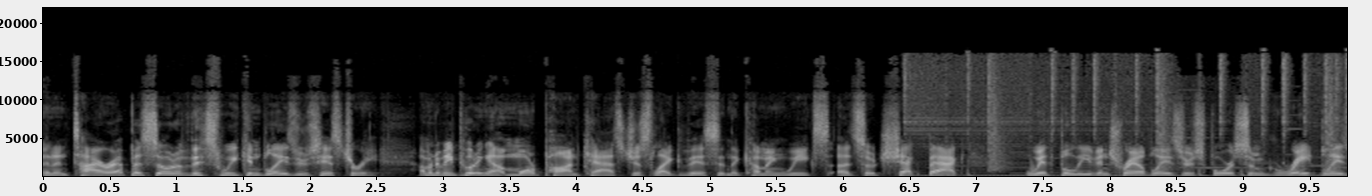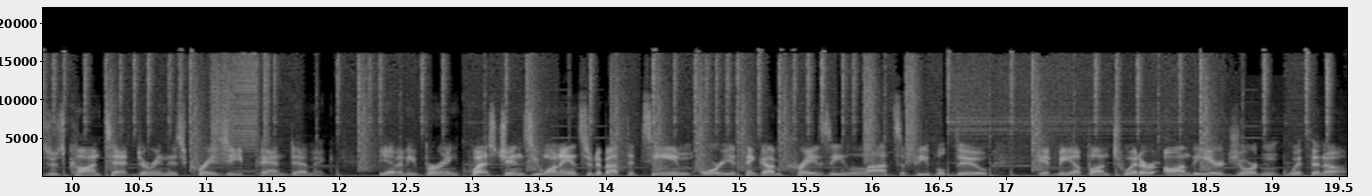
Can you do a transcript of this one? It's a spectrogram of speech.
an entire episode of This Week in Blazers history. I'm going to be putting out more podcasts just like this in the coming weeks. Uh, so check back with Bleav in Trailblazers for some great Blazers content during this crazy pandemic. If you have any burning questions you want answered about the team or you think I'm crazy, lots of people do, hit me up on Twitter on the air Jordan with an O.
